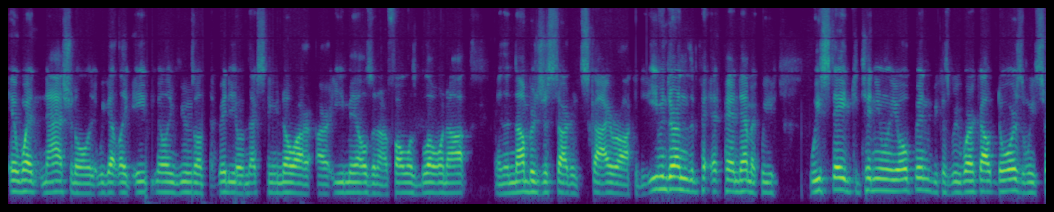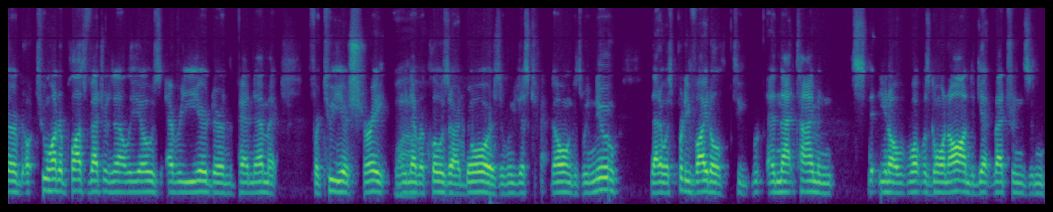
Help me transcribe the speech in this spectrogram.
it went national. We got like eight million views on that video. Next thing you know, our our emails and our phone was blowing up, and the numbers just started skyrocketing. Even during the pa- pandemic, we we stayed continually open because we work outdoors and we served 200 plus veterans and LEOs every year during the pandemic for two years straight. Wow. We never closed our doors and we just kept going because we knew that it was pretty vital to in that time and you know what was going on to get veterans and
